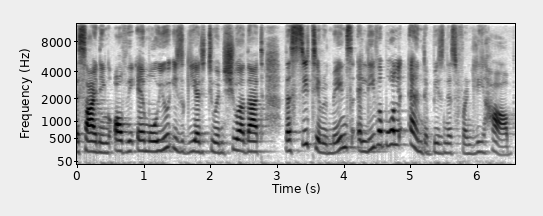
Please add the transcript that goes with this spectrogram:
The signing of the MOU is geared to ensure that the city remains a livable and and a business-friendly hub.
